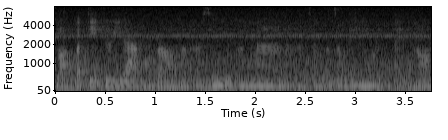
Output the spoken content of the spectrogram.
หลอดปฏิกิริยาของเรานะคะ ซึ่งอยู่ข้างหน้านะคะอาจารย์ก็จะไม่ให้มันแตกเนาะ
